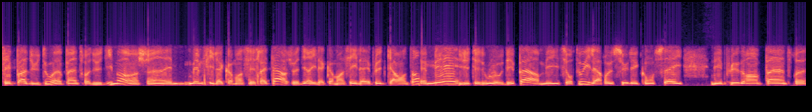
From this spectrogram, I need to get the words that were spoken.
c'est pas du tout un peintre du dimanche, hein. même s'il a commencé très tard, je veux dire, il a commencé, il avait plus de 40 ans, mais il était doué au départ, mais surtout, il a reçu les conseils des plus grands peintres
